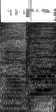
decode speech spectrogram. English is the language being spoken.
survive.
